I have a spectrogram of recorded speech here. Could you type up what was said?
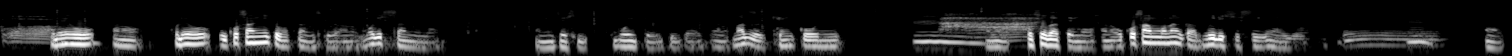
これを、あの、これをお子さんにと思ったんですけど、あの、モリスさんにも、あの、ぜひ覚えておいていただいて、あの、まず健康に、うん。ああの、子育ても、あの、お子さんもなんか無理しすぎないようーうんん。うに、はい。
